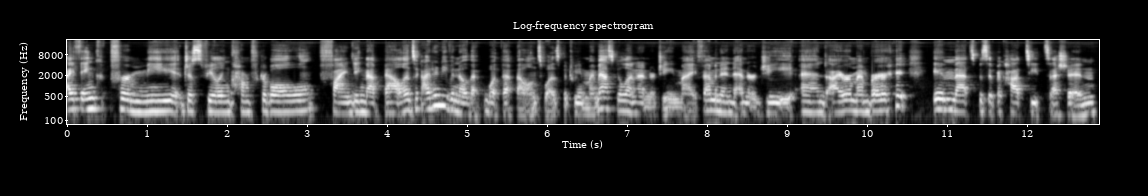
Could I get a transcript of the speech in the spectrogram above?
I think for me, just feeling comfortable finding that balance, like I didn't even know that what that balance was between my masculine energy, my feminine energy. And I remember in that specific hot seat session,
